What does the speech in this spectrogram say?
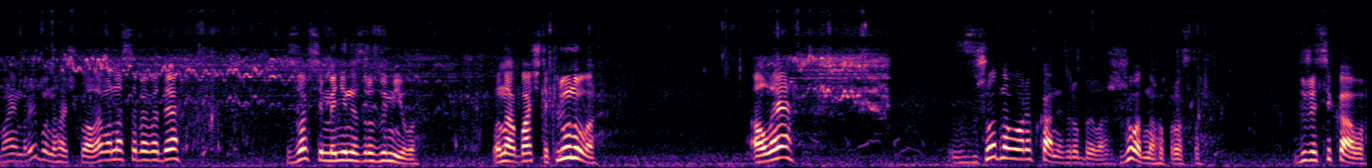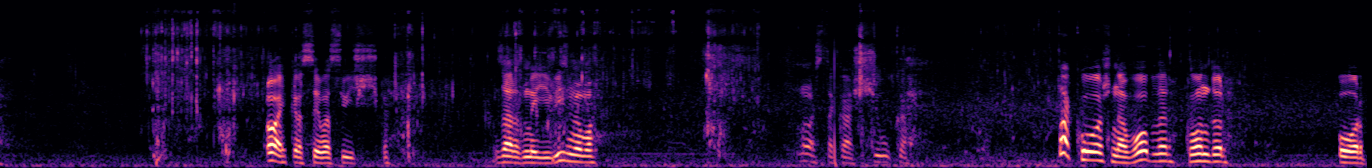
Маємо рибу на гачку, але вона себе веде зовсім мені не зрозуміло. Вона, бачите, клюнула, але жодного ривка не зробила. Жодного просто. Дуже цікаво. Ой, красива свічечка. Зараз ми її візьмемо. Ось така щука. Також на воблер, кондор, орб.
